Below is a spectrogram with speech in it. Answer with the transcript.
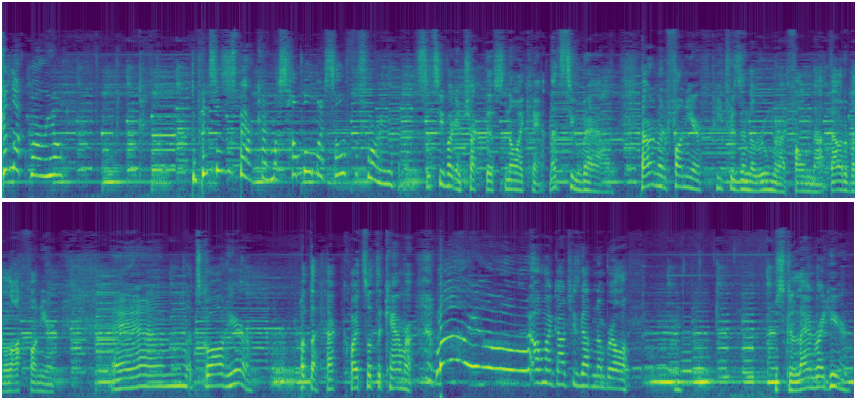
Good luck, Mario. The princess is back. I must humble myself before you. Let's, let's see if I can check this. No, I can't. That's too bad. That would have been funnier if Peach was in the room when I found that. That would have been a lot funnier. And let's go out here. What the heck? What's with the camera? Mario! Oh my god, she's got an umbrella. I'm just gonna land right here.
